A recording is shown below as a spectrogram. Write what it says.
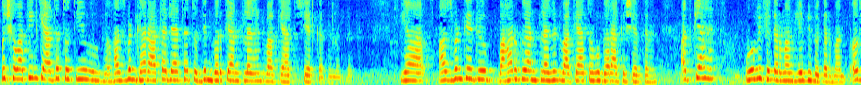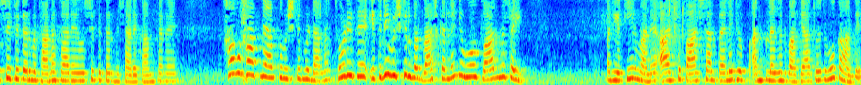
کچھ خواتین کی عادت ہوتی ہے، وہ ہسبینڈ گھر آتا جاتا ہے تو دن بھر کے انپلزنٹ واقعات شیئر کرنے لگ جاتے یا ہسبینڈ کے جو باہر کوئی انپلزنٹ واقعات ہو، وہ گھر آ کے شیئر کریں اب کیا ہے؟ وہ بھی فکر مند، یہ بھی فکر مند۔ اور اسی فکر میں کھانا کھا رہے ہیں، اسی فکر میں سارے کام کر رہے ہیں۔ خواہ وہ خواہ اپنے آپ کو مشکل میں ڈالا، تھوڑی دیر اتنی مشکل برداشت کر لیں کہ وہ بعد میں صحیح۔ اور یقین مانے، آج سے پانچ سال پہلے جو انپلزنٹ واقعات ہوئے تو وہ کہاں گئے؟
